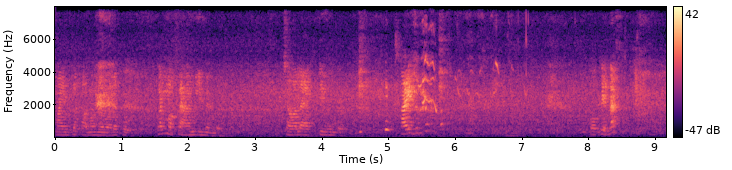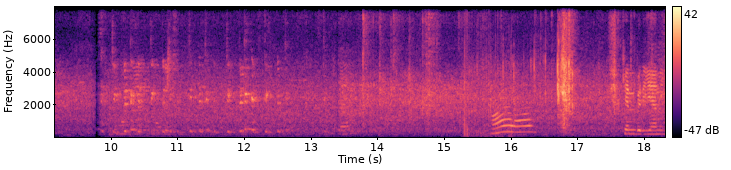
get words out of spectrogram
మా ఇంట్లో పనున్న వాళ్ళ కొడుకు. కానీ మా ఫ్యామిలీ మెంబర్ చాలా యాక్టివ్ ఉంటాడు చెప్పు. ఓకేనా? చికెన్ బిర్యానీ.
